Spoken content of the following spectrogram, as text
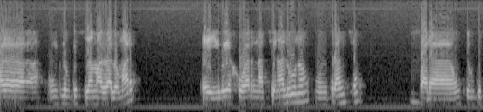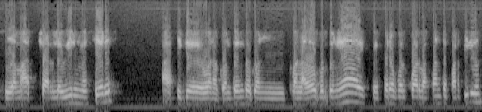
para un club que se llama Galomar, eh, y voy a jugar Nacional 1 en Francia, para un club que se llama Charleville Messieres, Así que bueno, contento con, con las dos oportunidades, espero poder jugar bastantes partidos.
